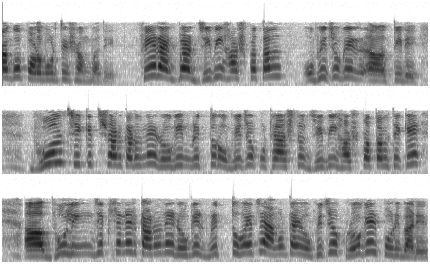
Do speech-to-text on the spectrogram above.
রাখব পরবর্তী সংবাদে। ফের একবার জিবি হাসপাতাল অভিযোগের তীরে। ভুল চিকিৎসার কারণে রোগী মৃত্যুর অভিযোগ উঠে আসলো জিবি হাসপাতাল থেকে। ভুল ইনজেকশনের কারণে রোগীর মৃত্যু হয়েছে এমনটাই অভিযোগ রোগের পরিবারের।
